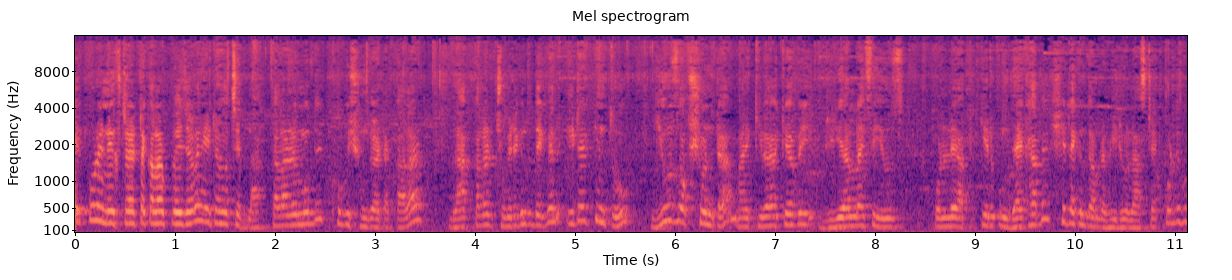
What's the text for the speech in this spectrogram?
এরপরে নেক্সট একটা কালার পেয়ে যাবেন, এটা হচ্ছে ব্ল্যাক কালারের মধ্যে, খুবই সুন্দর একটা কালার ব্ল্যাক কালার ছবিটা কিন্তু দেখবেন, এটা কিন্তু ইউজ অপশনটা মানে কীভাবে কীভাবে রিয়েল লাইফে ইউজ করলে আপনি কীরকম দেখাবে, সেটা কিন্তু আমরা ভিডিও লাস্ট অ্যাড করে দেবো।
